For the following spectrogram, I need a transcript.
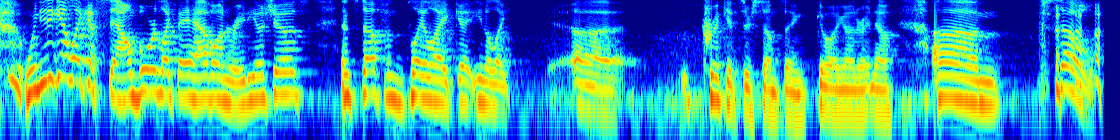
we need to get like a soundboard like they have on radio shows and stuff and play like uh, you know like uh crickets or something going on right now. Um so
